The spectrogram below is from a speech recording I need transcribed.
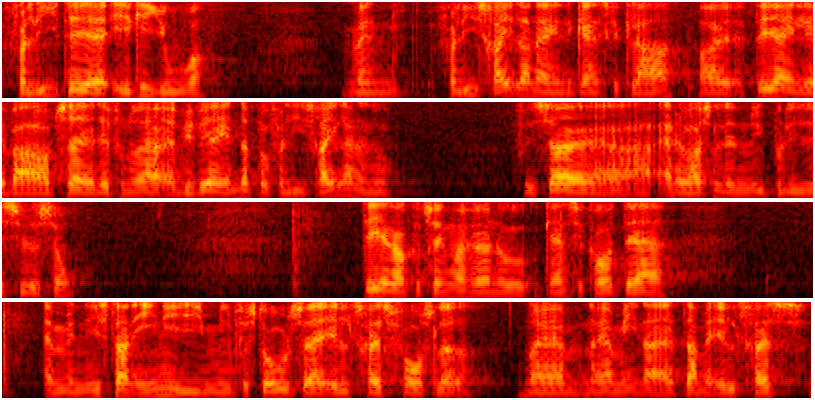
forlig det er ikke jura, men forlisreglerne er egentlig ganske klare. Og det jeg egentlig bare optaget af, det er for nu af, at vi er ved at ændre på forlisreglerne nu. Fordi så øh, er det jo også en lidt ny politisk situation. Det jeg godt kunne tænke mig at høre nu, ganske kort, det er, er ministeren enig i min forståelse af L60-forslaget, når jeg, når jeg mener, at der med L60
